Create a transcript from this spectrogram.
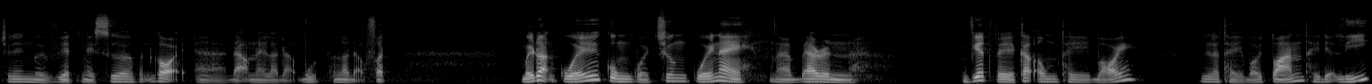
cho nên người Việt ngày xưa vẫn gọi à, đạo này là đạo Bụt hơn là đạo Phật. Mấy đoạn cuối cùng của chương cuối này, là Baron viết về các ông thầy bói như là thầy bói toán, thầy địa lý.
